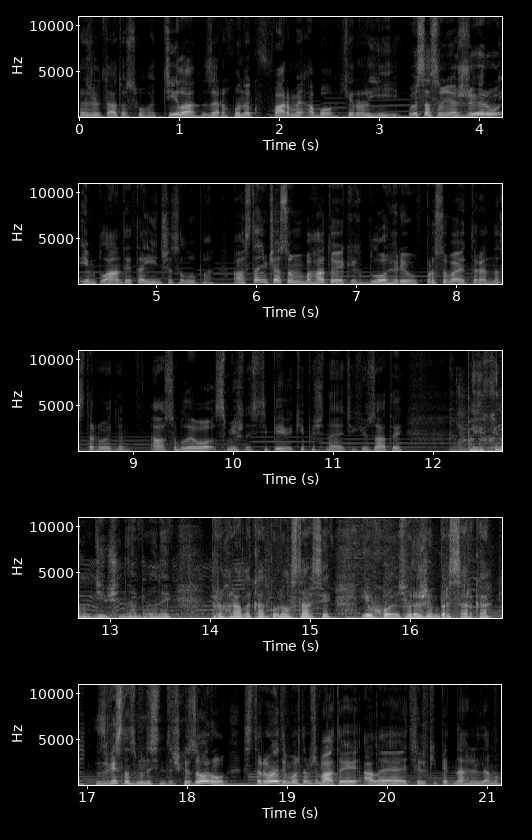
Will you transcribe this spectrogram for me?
результату свого тіла за рахунок фарми або хірургії, висасування жиру, імпланти та інша залупа. А останнім часом багато яких блогерів просувають тренд на стероїди, а особливо смішних стіпів, які починають їх юзати. Бо їх дівчина, бо вони програли катку в Ролстарсі і входять в режим берсерка. Звісно, з медичної точки зору стероїди можна вживати, але тільки під наглядом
